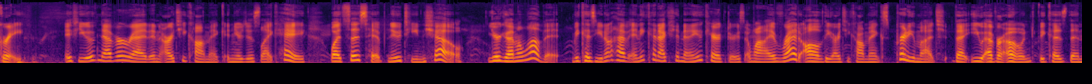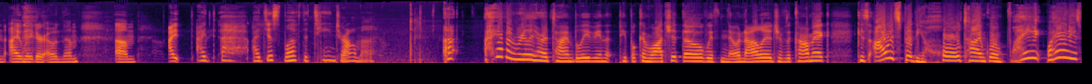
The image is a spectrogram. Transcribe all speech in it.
great. If you have never read an Archie comic and you're just like, hey, what's this hip new teen show? You're gonna love it because you don't have any connection to any of the characters. And while I've read all of the Archie comics pretty much that you ever owned, because then I later owned them, um, I I I just love the teen drama. I, I have a really hard time believing that people can watch it though with no knowledge of the comic because I would spend the whole time going, why why are these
